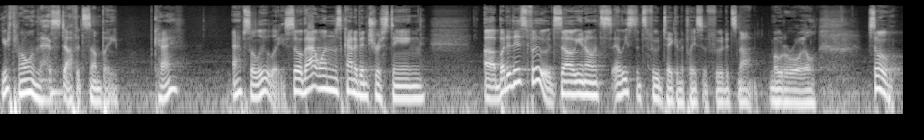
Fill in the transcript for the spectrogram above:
you're throwing that stuff at somebody. Okay? Absolutely. So that one's kind of interesting. Uh, but it is food. So, you know, it's at least it's food taking the place of food. It's not motor oil. So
